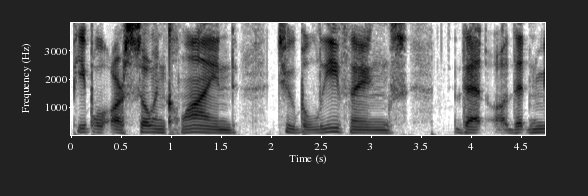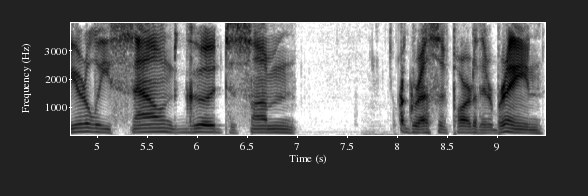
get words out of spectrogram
people are so inclined to believe things that uh, that merely sound good to some aggressive part of their brain,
